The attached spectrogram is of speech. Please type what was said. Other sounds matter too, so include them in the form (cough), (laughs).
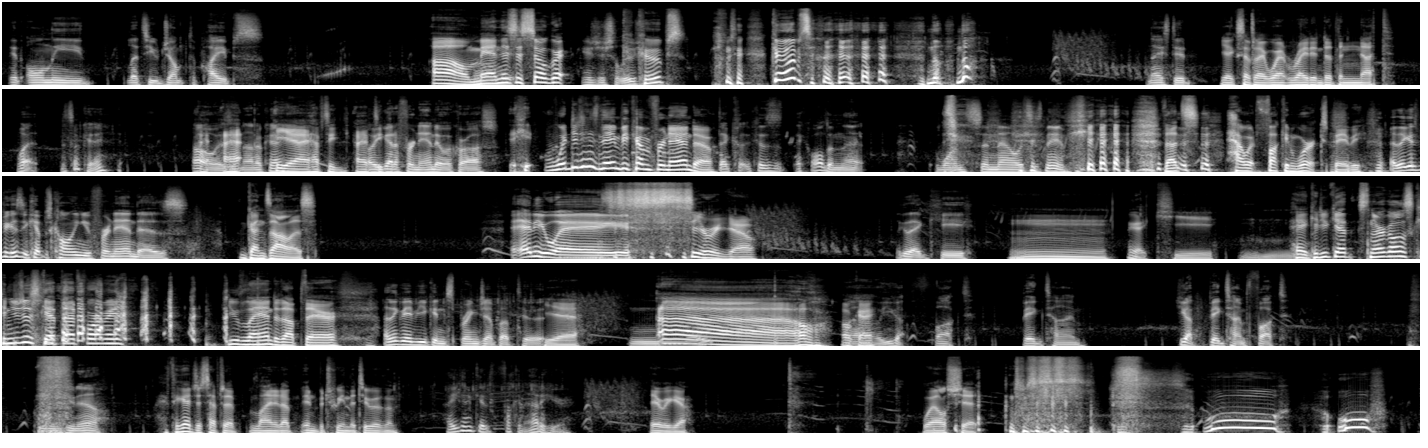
it only lets you jump to pipes. Oh man, this is so great. Here's your solution. Koops, Koops. no, no. Nice, dude. Yeah, except I went right into the nut. What? That's okay. Oh, is I- it not okay? Yeah, I have to. I have Oh, to. you got a Fernando across. He- when did his name become Fernando? Because I called him that once, and now it's his name. (laughs) That's how it fucking works, baby. (laughs) I think it's because he kept calling you Fernandez. Gonzalez. Anyway, (laughs) Here we go. look at that key. Mmm. Look at key. Hey, could you get Snurgles? Can you just get that for me? (laughs) you landed up there. I think maybe you can spring jump up to it. Yeah. No. Ah. Oh, okay. Oh, you got fucked. Big time. You got big time fucked. (laughs) What do you do now? I think I just have to line it up in between the two of them. How are you gonna get fucking out of here? There we go. (laughs) Well, shit. Ooh, ooh.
